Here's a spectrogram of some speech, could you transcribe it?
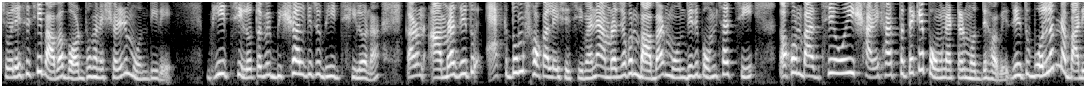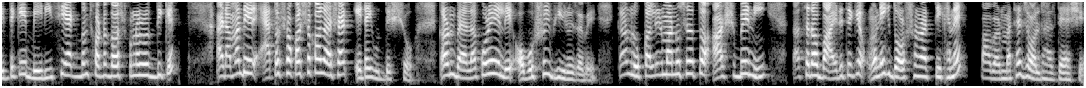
চলে এসেছি বাবা বর্ধমানেশ্বরের মন্দিরে। ভিড় ছিল, তবে বিশাল কিছু ভিড় ছিল না। কারণ আমরা যেহেতু একদম সকালে এসেছি মানে আমরা যখন বাবার মন্দিরে পৌঁছাচ্ছি, তখন বাজছে ওই সাড়ে সাতটা থেকে পৌনে আটটার মধ্যে হবে। যেহেতু বললাম না, বাড়ি থেকে বেরিয়েছি একদম ছটা দশ পনেরোর দিকে। আর আমাদের এত সকাল সকাল আসার এটাই উদ্দেশ্য। কারণ বেলা করে এলে অবশ্যই ভিড় হয়ে যাবে। কারণ লোকালের মানুষরা তো আসবেনই, তাছাড়াও বাইরে থেকে অনেক দর্শনার্থী এখানে বাবার মাথায় জল ঢালতে আসে।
